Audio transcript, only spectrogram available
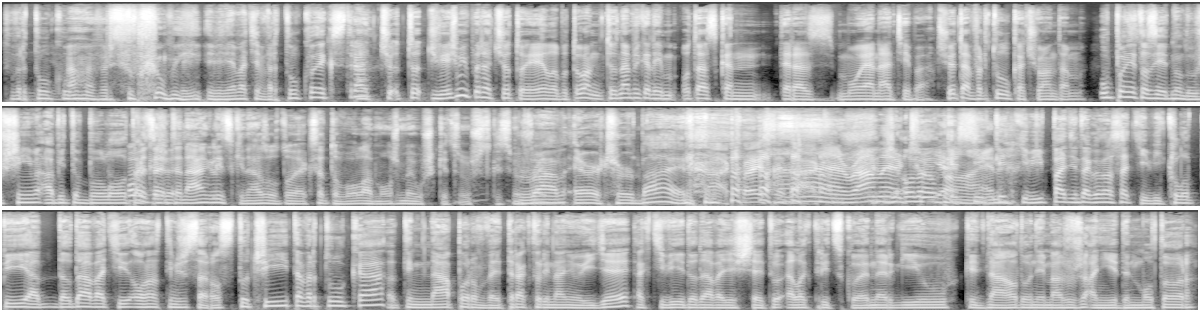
tú vrtulku? Máme vrtulku my. Vy, vy nemáte vrtulku A extra? čo, to, vieš mi povedať, čo to je? Lebo to, mám, to napríklad je otázka teraz moja na teba. Čo je tá vrtulka, čo mám tam? Úplne to zjednoduším, aby to bolo Povedz tak, aj že ten anglický názov, to, jak sa to volá, môžeme už, keď, už, keď sme... Ram Air Turbine. Tak, presne tak. Ona, keď, ti, turbine. keď ti vypadne, tak ona sa ti vyklopí a dodáva ti ona tým, že sa roztočí tá vrtulka a tým náporom vetra, ktorý na ňu ide, tak ti vie dodávať ešte tú elektrickú energiu, keď náhodou nemáš už ani jeden motor.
